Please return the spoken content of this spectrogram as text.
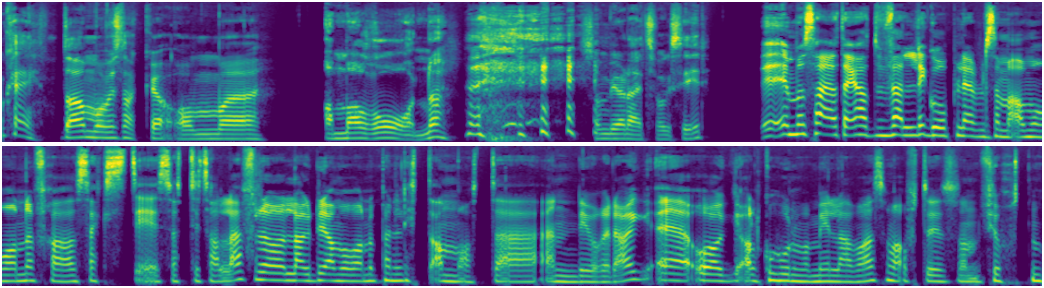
Ok, da må vi snakke om uh, Amarone, som Bjørn Eidsvåg sier. Jeg må si at jeg har hatt veldig god opplevelse med Amarone fra 60-70-tallet, for da lagde de Amarone på en litt annen måte enn de gjorde i dag, eh, og alkoholen var mye lavere, som var opptil sånn 14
